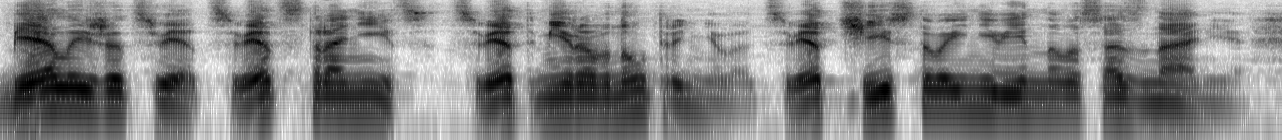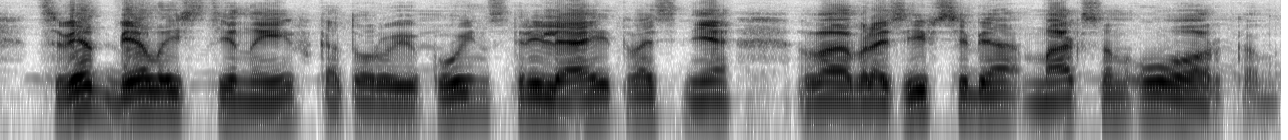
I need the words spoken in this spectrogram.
Белый же цвет, цвет страниц, цвет мира внутреннего, цвет чистого и невинного сознания, цвет белой стены, в которую Куин стреляет во сне, вообразив себя Максом Уорком,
